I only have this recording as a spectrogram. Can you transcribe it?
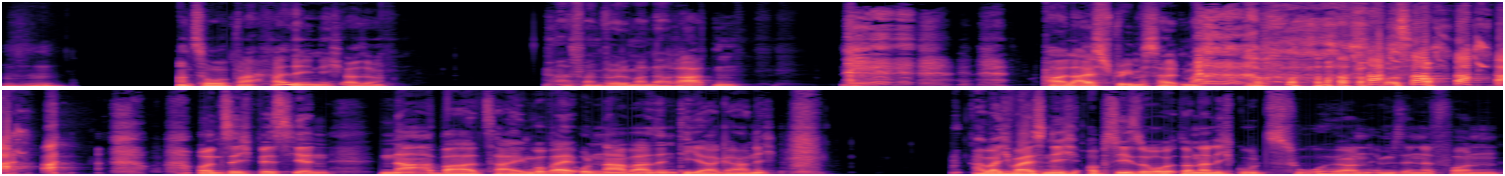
Mhm. Und so, weiß ich nicht, also, was wann würde man da raten? Ein paar Livestreams halt mal raus und sich ein bisschen nahbar zeigen. Wobei, unnahbar sind die ja gar nicht. Aber ich weiß nicht, ob sie so sonderlich gut zuhören im Sinne von,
